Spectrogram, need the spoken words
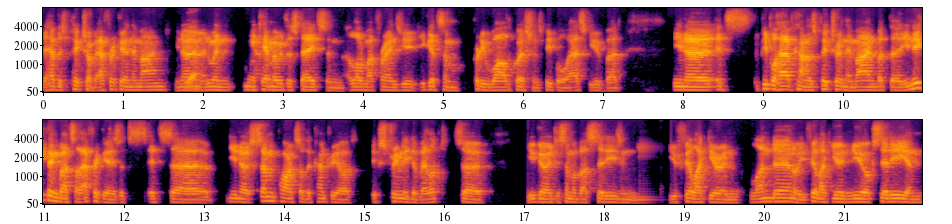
they have this picture of Africa in their mind, you know. Yeah. And when, when I came over to the States and a lot of my friends, you, you get some pretty wild questions people will ask you, but you know, it's people have kind of this picture in their mind. But the unique thing about South Africa is it's it's uh, you know some parts of the country are extremely developed. So you go into some of our cities and you feel like you're in London or you feel like you're in New York City, and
